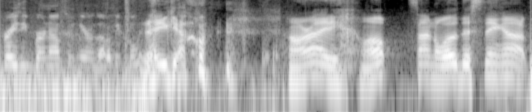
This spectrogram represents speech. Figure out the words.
crazy burnouts in here, and that'll be cool. There you go. Alrighty, well, it's time to load this thing up.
